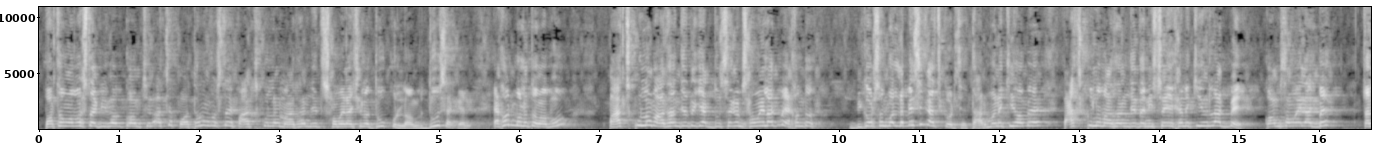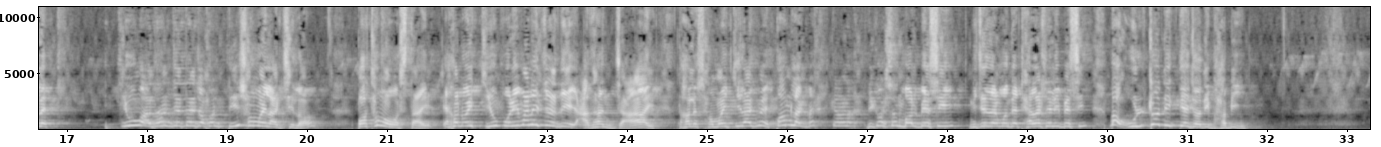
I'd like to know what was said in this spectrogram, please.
প্রথম অবস্থায় বিভব কম ছিল। আচ্ছা প্রথম অবস্থায় পাঁচ কুলাম আধান যেতে সময় লাগছিল দু কুলাম, দু সেকেন্ড। এখন বলো তো বাবু পাঁচ কুলাম আধান যেতে কি আর দু সেকেন্ড সময় লাগবে? এখন তো বিকর্ষণ বলটা বেশি কাজ করছে। তার মানে কি হবে? পাঁচ কুলাম আধান যেতে নিশ্চয়ই এখানে কি লাগবে? কম সময় লাগবে? তাহলে কিউ আধান যেতে যখন টি সময় লাগছিল, প্রথম অবস্থায়, এখন ওই কিউ পরিমাণে যদি আধান যায়, তাহলে সময় কি লাগবে? কম লাগবে। কেননা বিকর্ষণ বল বেশি, নিজেদের মধ্যে ঠেলাঠেলি বেশি, বা উল্টো দিক দিয়ে যদি ভাবি,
